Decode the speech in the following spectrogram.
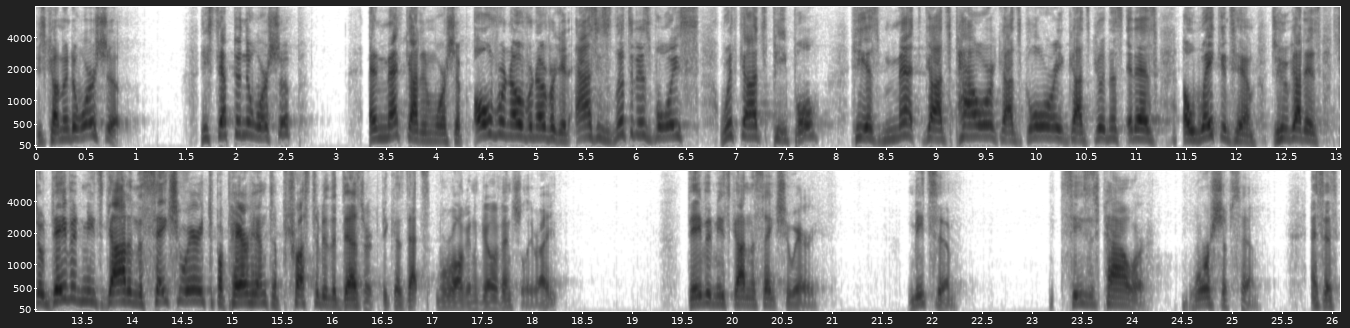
He's come into worship. He stepped into worship and met God in worship over and over and over again. As he's lifted his voice with God's people, he has met God's power, God's glory, God's goodness. It has awakened him to who God is. So David meets God in the sanctuary to prepare him to trust him in the desert because that's where we're all going to go eventually, right? David meets God in the sanctuary, meets him, sees his power, worships him, and says,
